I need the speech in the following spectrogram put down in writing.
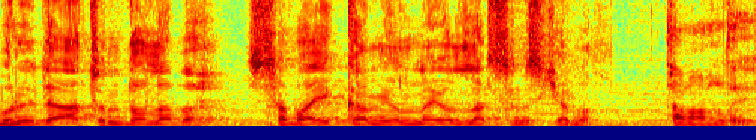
Bunu da atın dolaba. Sabah ilk kamyonla yollarsınız Kemal. Tamam dayı.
